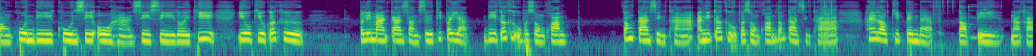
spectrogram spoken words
2 คูณ D คูณ CO หาร CC โดยที่ EOQ ก็คือ ปริมาณการสั่งซื้อที่ประหยัด D ก็คืออุปสงค์ความ ต้องการสินค้า อันนี้ก็คืออุปสงค์ความต้องการสินค้า ให้เราคิดเป็นแบบต่อปีนะคะ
